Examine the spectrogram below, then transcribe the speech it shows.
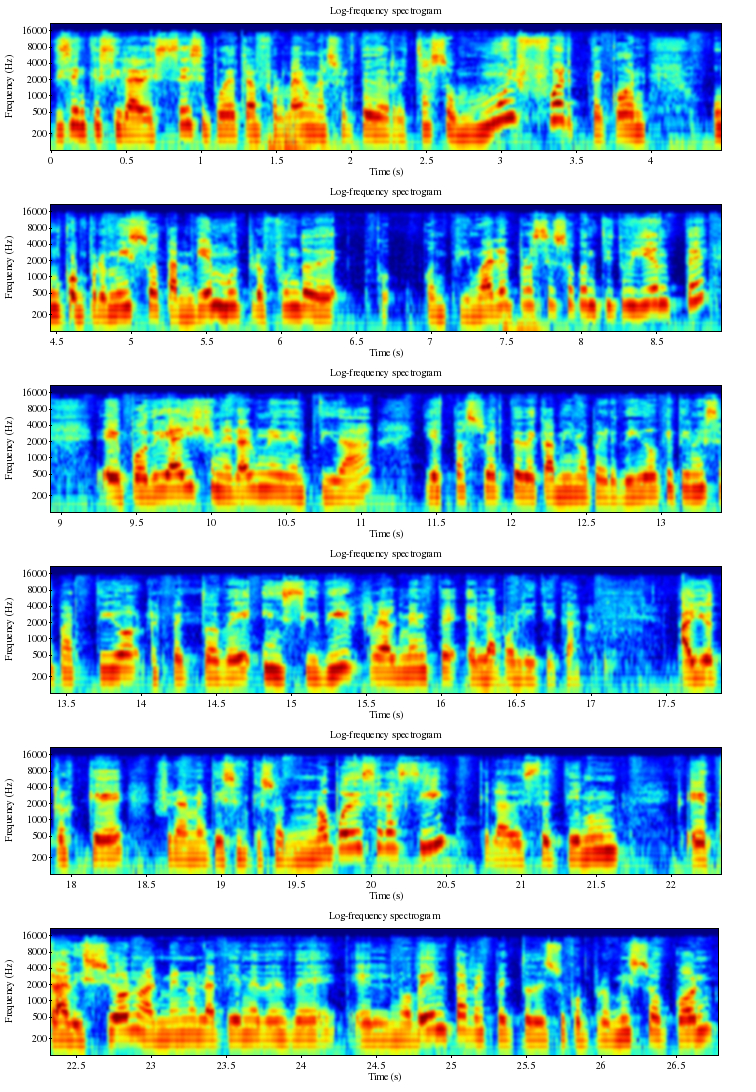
Dicen que si la DC se puede transformar en una suerte de rechazo muy fuerte con un compromiso también muy profundo de continuar el proceso constituyente, eh, podría ahí generar una identidad y esta suerte de camino perdido que tiene ese partido respecto de incidir realmente en la política. Hay otros que finalmente dicen que eso no puede ser así, que la DC tiene una eh, tradición, o al menos la tiene desde el 90 respecto de su compromiso con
